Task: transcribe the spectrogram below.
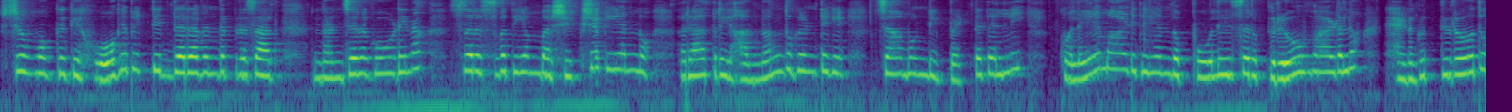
ಶಿವಮೊಗ್ಗಕ್ಕೆ ಹೋಗಿಬಿಟ್ಟಿದ್ದ ರವೀಂದ್ರ ಪ್ರಸಾದ್ ನಂಜನಗೂಡಿನ ಸರಸ್ವತಿ ಎಂಬ ಶಿಕ್ಷಕಿಯನ್ನು ರಾತ್ರಿ ಹನ್ನೊಂದು ಗಂಟೆಗೆ ಚಾಮುಂಡಿ ಬೆಟ್ಟದಲ್ಲಿ ಕೊಲೆ ಮಾಡಿದೆ ಎಂದು ಪೊಲೀಸರು ಪ್ರೂವ್ ಮಾಡಲು ಹೆಣಗುತ್ತಿರೋದು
